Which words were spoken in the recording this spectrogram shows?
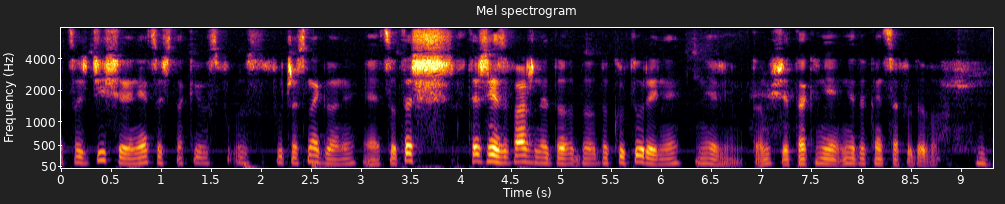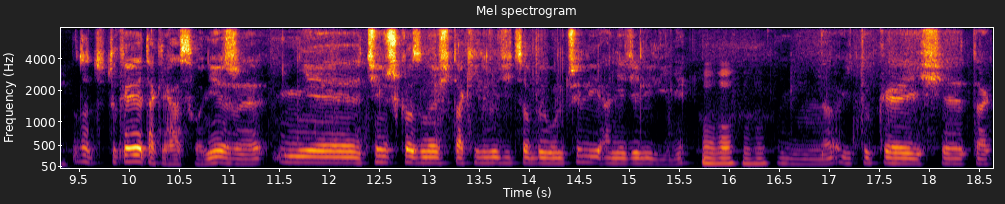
e, coś dzisiaj, nie? Coś takiego współ- współczesnego, nie? E, Co też, też jest ważne do, do, do kultury, nie? Nie wiem, to mi się tak nie, nie do końca podoba. No to tutaj jest takie hasło, nie? Że nie ciężko znaleźć takich ludzi, co by łączyli, a nie dzielili, nie? Mhm, mhm. No i tutaj się tak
